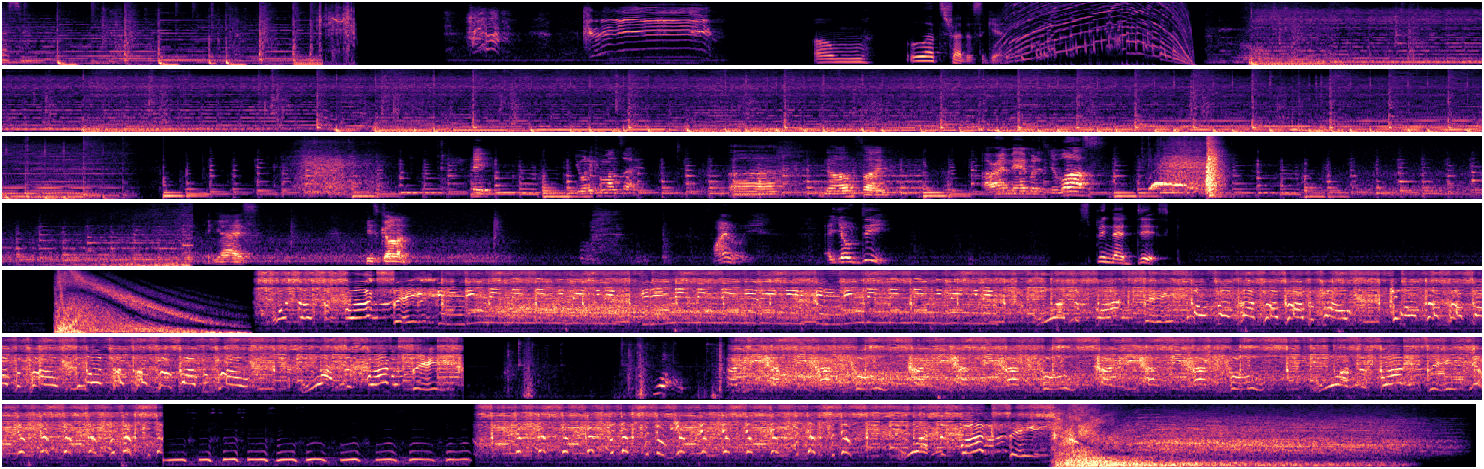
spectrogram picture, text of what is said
Listen. um, let's try this again. Hey, you wanna come outside? Uh, no, I'm fine. Alright, man, but it's your loss. Hey, guys. He's gone. Finally. Hey, yo, D. Spin that disc. What the fuck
